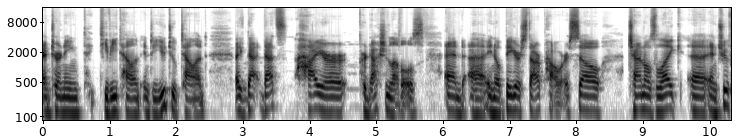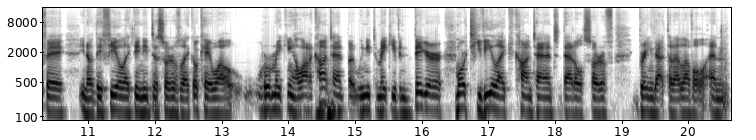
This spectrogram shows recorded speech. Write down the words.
and turning t- TV talent into YouTube talent. Like that, that's higher production levels and uh, you know bigger star power. So channels like uh, Enchufe, you know, they feel like they need to sort of like, okay, well, we're making a lot of content, but we need to make even bigger, more TV-like content that'll sort of bring that to that level. And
